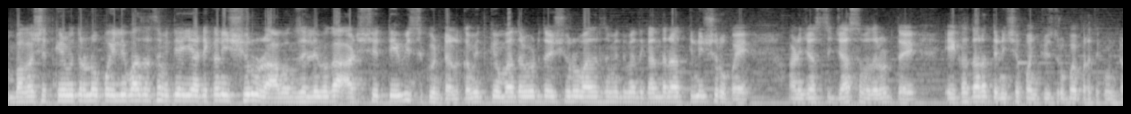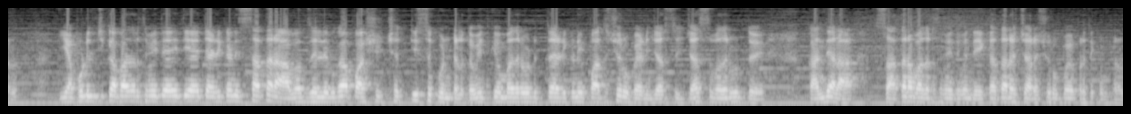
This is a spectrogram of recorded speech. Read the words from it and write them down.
बघा शेतकरी मित्रांनो पहिली बाजार समिती या ठिकाणी शिरूर आवक झाली बघा आठशे तेवीस क्विंटल. कमीत कमी बाजार भेटतोय शिरूर बाजार समितीमध्ये कांद्याला तीनशे रुपये आणि जास्तीत जास्त बाजार आहे एक हजार तीनशे पंचवीस रुपये प्रति क्विंटल. यापुढील जी काय बाजार समिती आहे ती आहे त्या ठिकाणी सातारा आवक झाली बघा पाचशे छत्तीस क्विंटल कमीत कमी बाजार त्या ठिकाणी पाचशे रुपये आणि जास्तीत जास्त बाजार आहे कांद्याला सातारा बाजार समितीमध्ये एक हजार चारशे रुपये प्रति क्विंटल.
